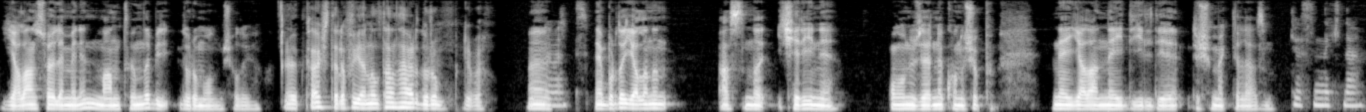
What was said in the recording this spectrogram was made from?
yalan söylemenin mantığında bir durum olmuş oluyor. Evet karşı tarafı yanıltan her durum gibi. Evet. evet. Yani burada yalanın aslında içeriğini onun üzerine konuşup ne yalan ne değil diye düşünmek de lazım. Kesinlikle.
